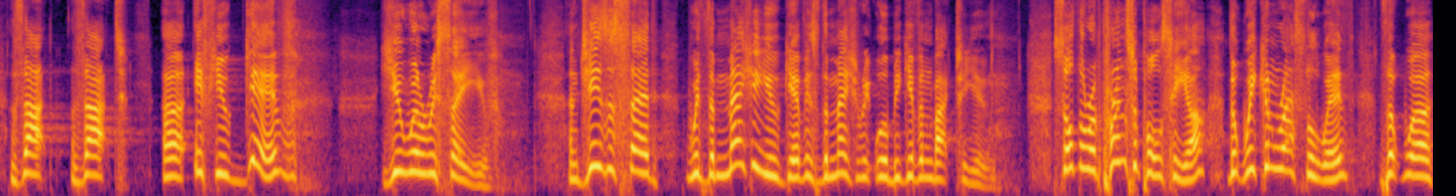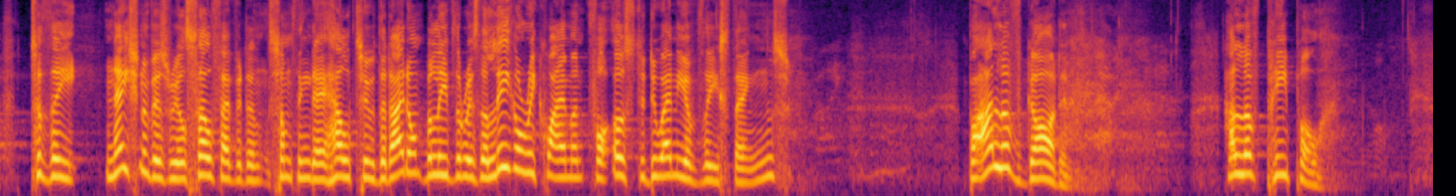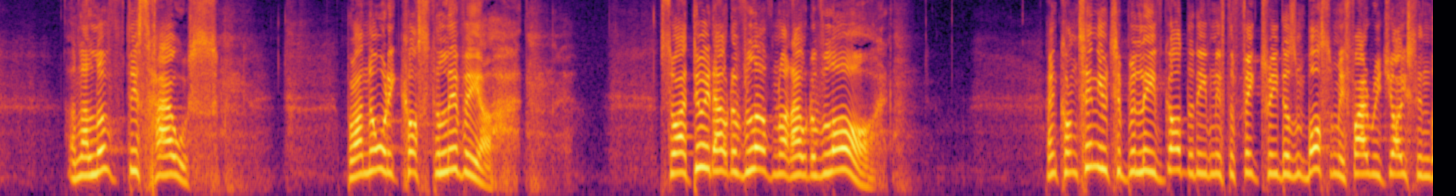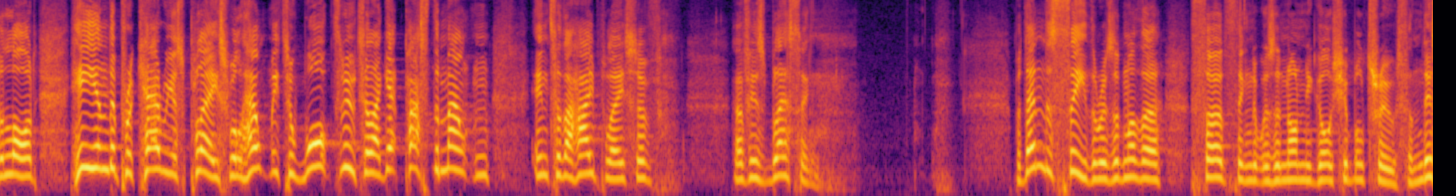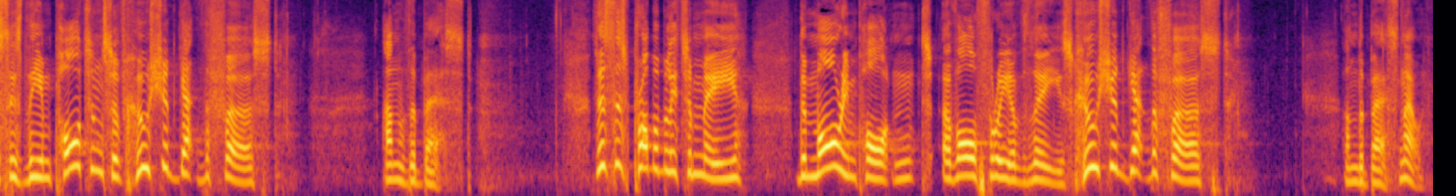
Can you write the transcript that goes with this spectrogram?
that, that uh, if you give, you will receive. And Jesus said, with the measure you give is the measure it will be given back to you. So there are principles here that we can wrestle with that were to the nation of Israel self evident, something they held to, that I don't believe there is a legal requirement for us to do any of these things. But I love God. I love people. And I love this house. But I know what it costs to live here. So I do it out of love, not out of law. And continue to believe God that even if the fig tree doesn't blossom, if I rejoice in the Lord, He in the precarious place will help me to walk through till I get past the mountain into the high place of, of His blessing. But then to see, there is another third thing that was a non negotiable truth, and this is the importance of who should get the first and the best. This is probably to me the more important of all three of these. Who should get the first and the best? Now,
